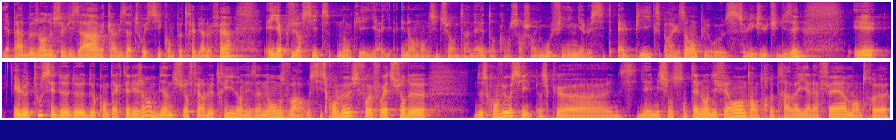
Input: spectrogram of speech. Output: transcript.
n'y a, pas besoin de ce visa. Avec un visa touristique, on peut très bien le faire. Et il y a plusieurs sites. Donc, il y, a, énormément de sites sur Internet. Donc, en cherchant le woofing, il y a le site LPX, par exemple, celui que j'ai utilisé. Et, le tout, c'est de, contacter les gens, bien sûr, faire le tri dans les annonces, voir aussi ce qu'on veut. Il faut, être sûr de, de ce qu'on veut aussi, parce que euh, les missions sont tellement différentes entre travailler à la ferme, entre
